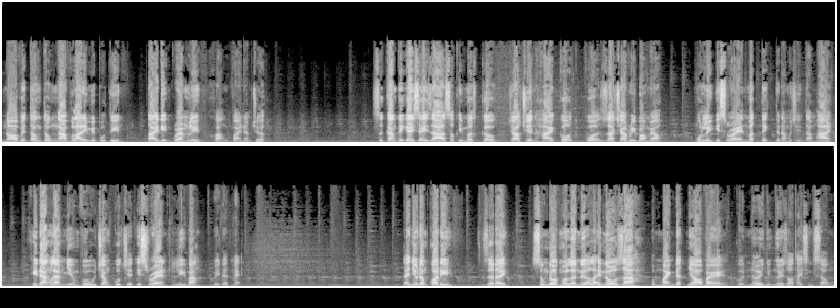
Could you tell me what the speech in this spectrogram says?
nói với Tổng thống Nga Vladimir Putin tại Điện Kremlin khoảng vài năm trước. Sự cảm kích ấy xảy ra sau khi Moscow trao chuyển hai cốt của Zachary Baumel, một lính Israel mất tích từ năm 1982, khi đang làm nhiệm vụ trong cuộc chiến Israel-Liban về đất mẹ. Đã nhiều năm qua đi, giờ đây, xung đột một lần nữa lại nổ ra ở mảnh đất nhỏ bé của nơi những người Do Thái sinh sống.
